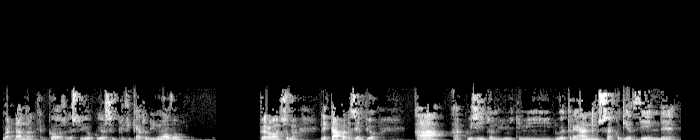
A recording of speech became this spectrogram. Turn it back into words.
guardando altre cose. Adesso io qui ho semplificato di nuovo, però insomma, NetApp ad esempio ha acquisito negli ultimi due o tre anni un sacco di aziende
